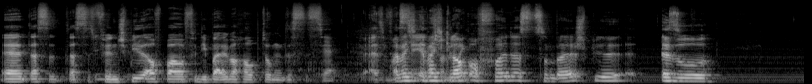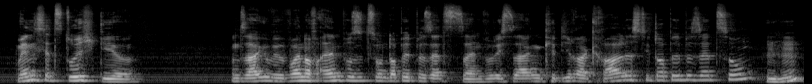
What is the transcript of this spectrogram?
äh, dass, dass es für den Spielaufbau, für die Ballbehauptung, das ist ja. Also aber ich, aber ich glaube auch voll, dass zum Beispiel, also wenn ich es jetzt durchgehe und sage, wir wollen auf allen Positionen doppelt besetzt sein, würde ich sagen, Kedira Kral ist die Doppelbesetzung. Mhm.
